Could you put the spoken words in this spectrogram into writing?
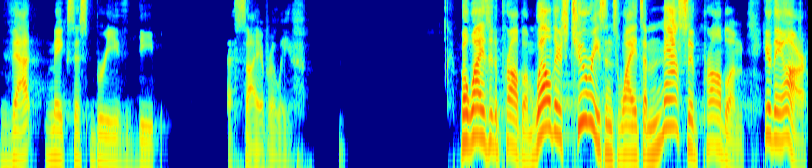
that makes us breathe deep a sigh of relief. But why is it a problem? Well, there's two reasons why it's a massive problem. Here they are.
